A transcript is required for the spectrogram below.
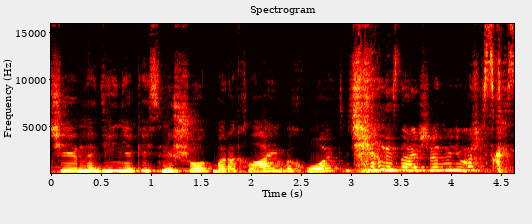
чи надінь якийсь мішок барахла і виходь, чи я не знаю, що він мені може сказати.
